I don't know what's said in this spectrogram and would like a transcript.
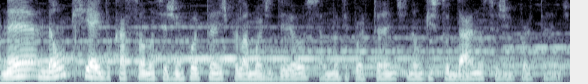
né? Não que a educação não seja importante, pelo amor de Deus, é muito importante, não que estudar não seja importante.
